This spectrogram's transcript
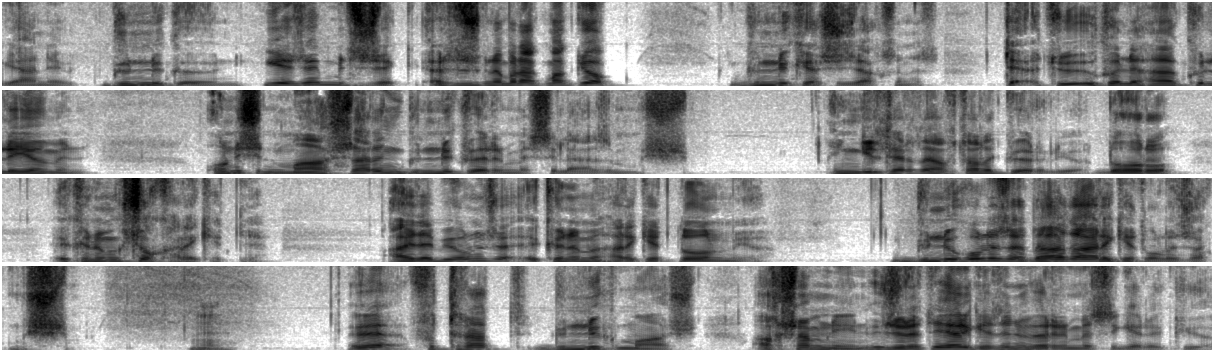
yani günlük öğün yiyecek bitecek. Ertesi güne bırakmak yok. Günlük yaşayacaksınız. Te'tü üköleha külle yevmin. Onun için maaşların günlük verilmesi lazımmış. İngiltere'de haftalık veriliyor. Doğru. Ekonomik çok hareketli. Ayda bir olunca ekonomi hareketli olmuyor. Günlük olursa daha da hareket olacakmış. Evet. Ve fıtrat günlük maaş. Akşamleyin ücreti herkesin verilmesi gerekiyor.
